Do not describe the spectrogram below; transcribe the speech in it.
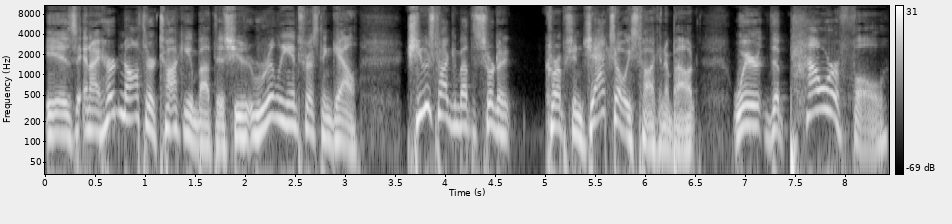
is, and I heard an author talking about this. She's a really interesting gal. She was talking about the sort of corruption Jack's always talking about, where the powerful,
